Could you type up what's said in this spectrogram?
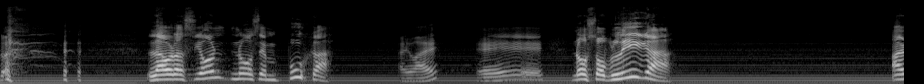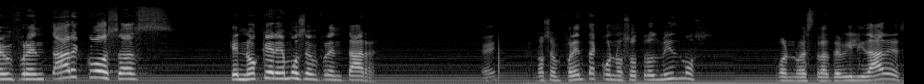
La oración nos empuja. Ahí va, ¿eh? Eh, nos obliga a enfrentar cosas que no queremos enfrentar. ¿eh? Nos enfrenta con nosotros mismos, con nuestras debilidades,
